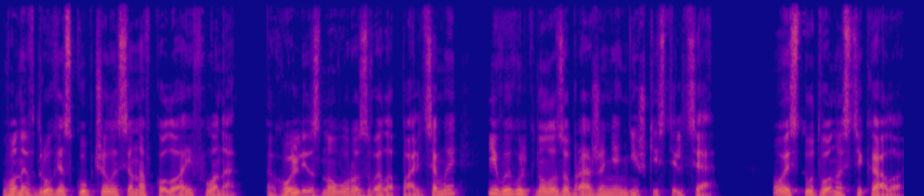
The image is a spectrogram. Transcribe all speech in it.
Вони вдруге скупчилися навколо айфона. Голлі знову розвела пальцями і вигулькнуло зображення ніжки стільця. Ось тут воно стікало.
